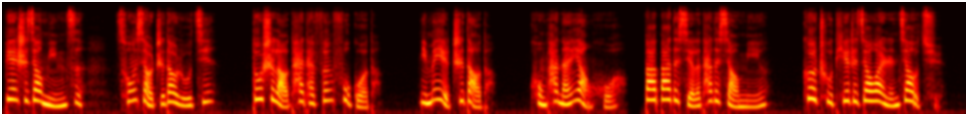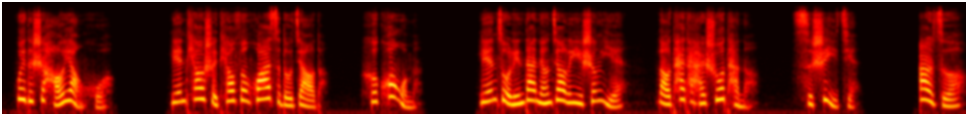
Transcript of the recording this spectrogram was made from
便是叫名字，从小直到如今，都是老太太吩咐过的，你们也知道的，恐怕难养活。巴巴的写了他的小名，各处贴着叫外人叫去，为的是好养活。连挑水挑粪花子都叫的。何况我们，连左林大娘叫了一声爷，老太太还说他呢。此事一件，二则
